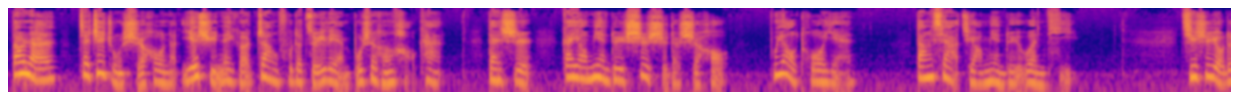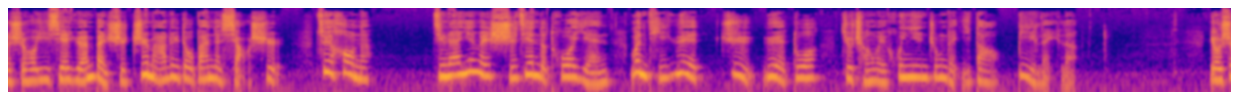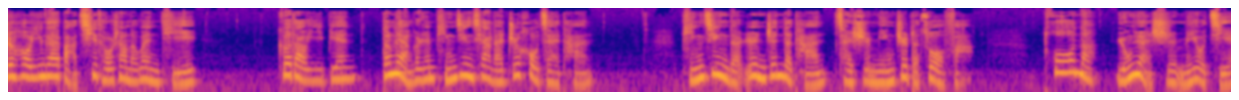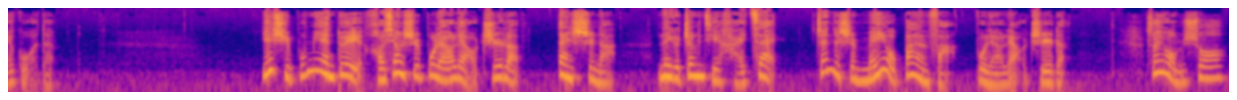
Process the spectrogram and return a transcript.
当然。在这种时候呢，也许那个丈夫的嘴脸不是很好看，但是该要面对事实的时候，不要拖延，当下就要面对问题。其实有的时候，一些原本是芝麻绿豆般的小事，最后呢，竟然因为时间的拖延，问题越聚越多，就成为婚姻中的一道壁垒了。有时候应该把气头上的问题搁到一边，等两个人平静下来之后再谈。平静的、认真的谈才是明智的做法，拖呢，永远是没有结果的。也许不面对，好像是不了了之了，但是呢，那个症结还在，真的是没有办法不了了之的。所以我们说，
